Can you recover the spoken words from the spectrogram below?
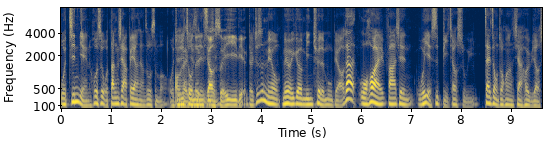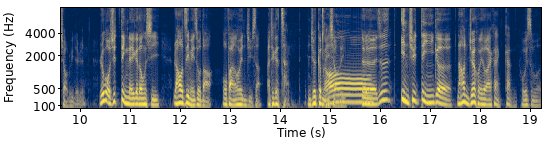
我今年或是我当下非常想做什么，我就去做那件事情。比较随意一点，对，就是没有没有一个明确的目标。但我后来发现，我也是比较属于在这种状况下会比较效率的人。如果我去定了一个东西，然后自己没做到，我反而会很沮丧啊，这个惨，你就更没效率。哦、对对对，就是硬去定一个，然后你就会回头来看，干为什么？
